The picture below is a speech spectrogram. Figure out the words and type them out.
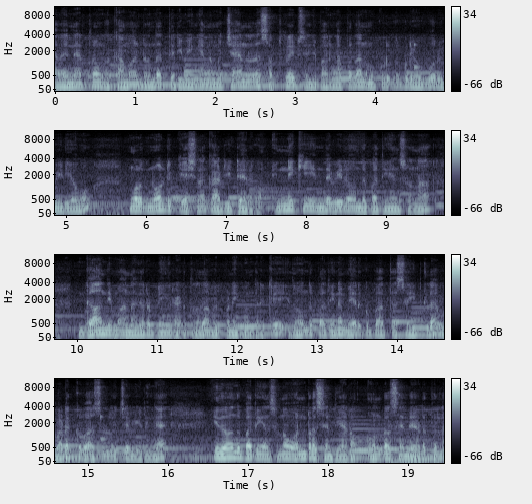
அதே நேரத்தில் உங்கள் கமெண்ட் இருந்தால் தெரிவிங்க. நம்ம சேனலை சப்ஸ்கிரைப் செஞ்சு பாருங்கள் அப்போ தான் நம்ம கொடுக்கக்கூடிய ஒவ்வொரு வீடியோவும் உங்களுக்கு நோட்டிஃபிகேஷனாக காட்டிகிட்டே இருக்கும். இன்றைக்கி இந்த வீடு வந்து பார்த்திங்கன்னு சொன்னால் காந்தி மாநகர் அப்படிங்கிற இடத்துல தான் விற்பனைக்கு வந்திருக்கு. இது வந்து பார்த்திங்கன்னா மேற்கு பார்த்த சைட்டில் வடக்கு வாசல் வச்ச வீடுங்க. இது வந்து பார்த்திங்கன்னு சொன்னால் ஒன்றரை சென்ட் இடம். ஒன்றரை சென்ட் இடத்துல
